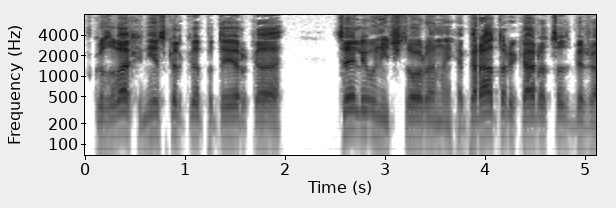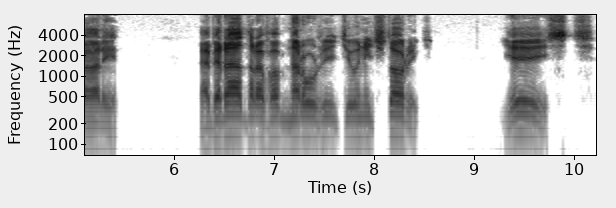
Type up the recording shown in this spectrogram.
в кузовах несколько ПТРК. Цели уничтожены, операторы, кажется, сбежали. Операторов обнаружить и уничтожить. Есть.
